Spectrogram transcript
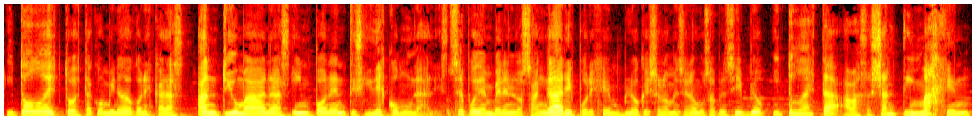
y todo esto está combinado con escalas antihumanas, imponentes y descomunales. Se pueden ver en los hangares, por ejemplo, que ya lo mencionamos al principio, y toda esta avasallante imagen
